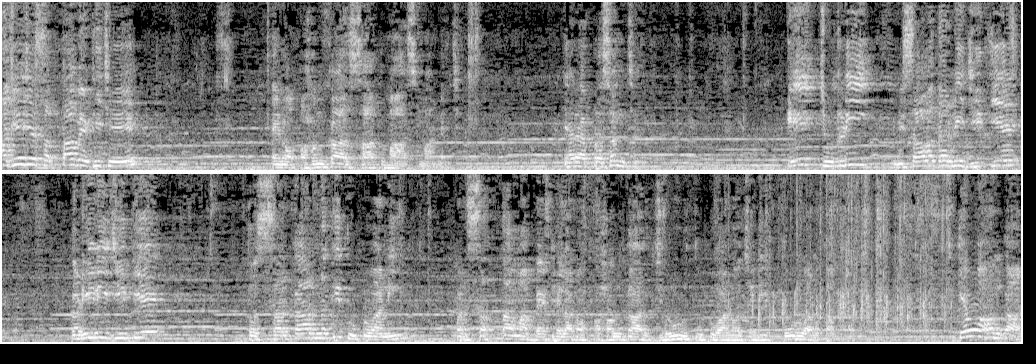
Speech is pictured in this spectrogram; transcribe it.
આજે જે સત્તા બેઠી છે, એનો અહંકાર સાતમા આસમાને છે. ત્યારે આ પ્રસંગ છે. એક ચૂંટણી વિસાવદરની જીતીએ, કડીની જીતીએ, તો સરકાર નથી તૂટવાની, પણ સત્તામાં બેઠેલાનો અહંકાર જરૂર તૂટવાનો છે ને એ તોડવાનું કામ કેવો અહંકાર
